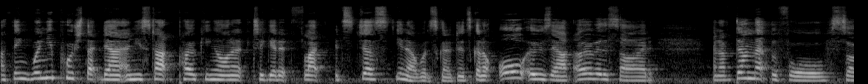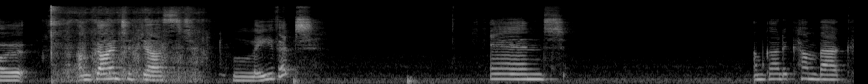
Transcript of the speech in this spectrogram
I think when you push that down and you start poking on it to get it flat, it's just, you know what it's going to do. It's going to all ooze out over the side. And I've done that before, so I'm going to just leave it. And I'm going to come back.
